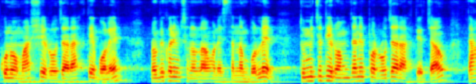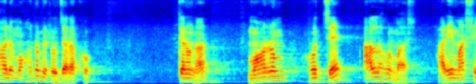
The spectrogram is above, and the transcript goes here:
কোনো মাসে রোজা রাখতে বলেন? নবী করিম সাল্লাহ আলাইসাল্লাম বললেন, তুমি যদি রমজানের পর রোজা রাখতে চাও, তাহলে মহরমের রোজা রাখো। কেননা মহরম হচ্ছে আল্লাহর মাস। আর এই মাসে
